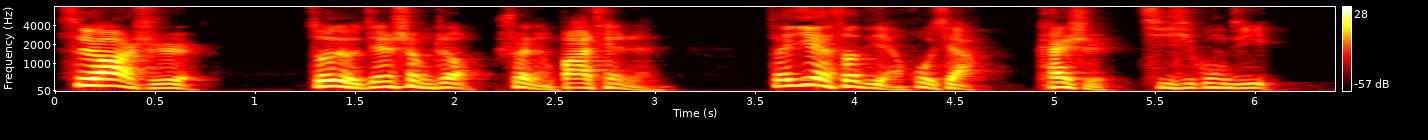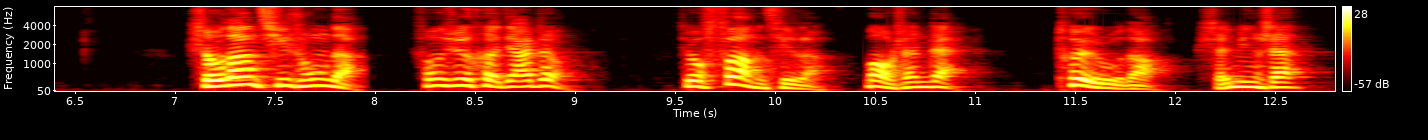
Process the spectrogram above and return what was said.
四月二十日，佐久间胜政率领八千人，在夜色的掩护下开始奇袭攻击。首当其冲的丰须贺家正就放弃了茂山寨。退入到神明山，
